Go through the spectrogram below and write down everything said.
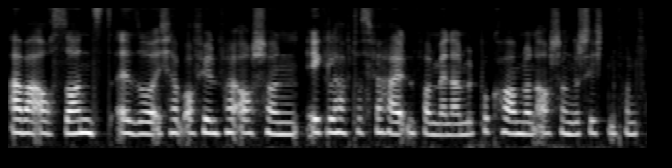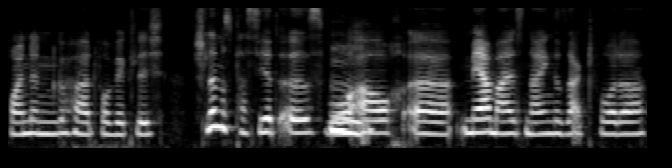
aber auch sonst, also ich habe auf jeden Fall auch schon ekelhaftes Verhalten von Männern mitbekommen und auch schon Geschichten von Freundinnen gehört, wo wirklich Schlimmes passiert ist, wo auch äh, mehrmals Nein gesagt wurde.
